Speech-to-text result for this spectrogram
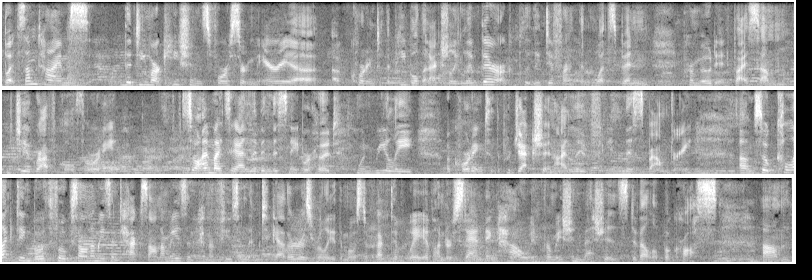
But sometimes the demarcations for a certain area, according to the people that actually live there, are completely different than what's been promoted by some geographical authority. So I might say I live in this neighborhood, when really, according to the projection, I live in this boundary. Um, so collecting both folksonomies and taxonomies and kind of fusing them together is really the most effective way of understanding how information meshes develop across um,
